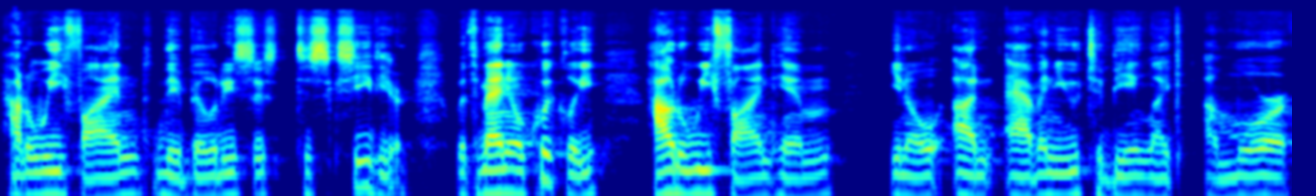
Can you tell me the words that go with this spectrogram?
how do we find the abilities to, to succeed here? With Emmanuel Quickley, how do we find him, you know, an avenue to being like a more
